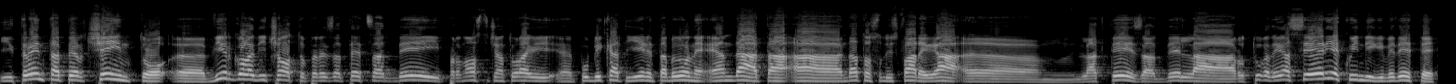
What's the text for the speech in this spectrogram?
il 30%, eh, virgola 18 per esattezza dei pronostici naturali eh, pubblicati ieri in tabellone è andata a, andato a soddisfare la, eh, l'attesa della rottura della serie, quindi rivedete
